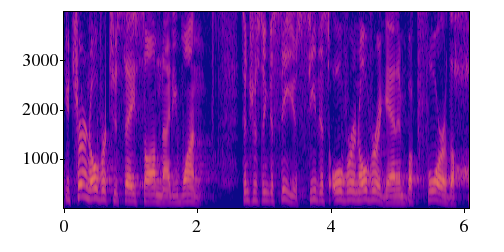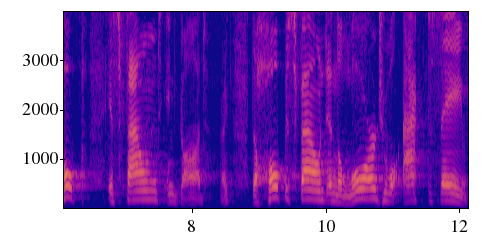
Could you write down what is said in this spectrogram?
you turn over to, say, Psalm 91. It's interesting to see. You see this over and over again in book four. The hope is found in God, right? The hope is found in the Lord who will act to save.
